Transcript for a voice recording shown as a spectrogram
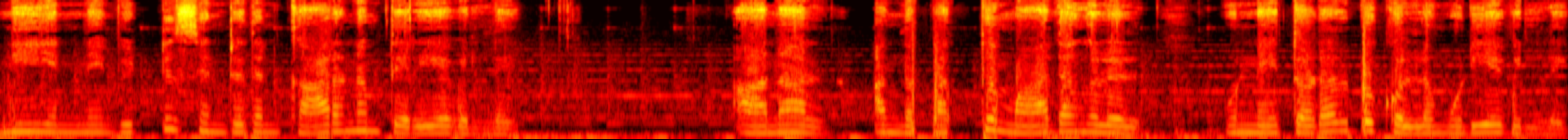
நீ என்னை விட்டு சென்றதன் காரணம் தெரியவில்லை. ஆனால் அந்த பத்து மாதங்களில் உன்னை தொடர்பு கொள்ள முடியவில்லை.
